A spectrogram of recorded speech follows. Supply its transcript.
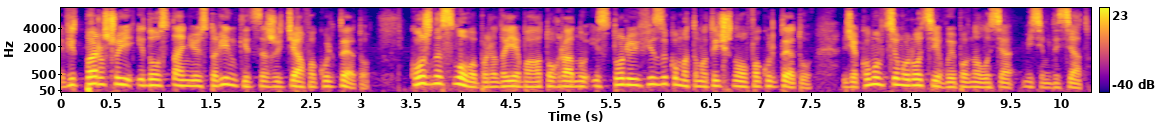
Від першої і до останньої сторінки це життя факультету. Кожне слово передає багатогранну історію фізико-математичного факультету, якому в цьому році виповнилося 80.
